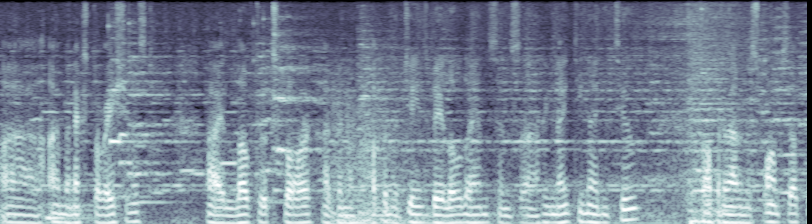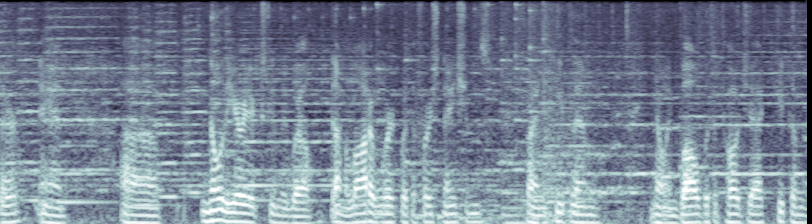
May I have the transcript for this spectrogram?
uh, I'm an explorationist. I love to explore. I've been up in the James Bay lowlands since uh, I think 1992, stomping around in the swamps up there, and uh, know the area extremely well. Done a lot of work with the First Nations, trying to keep them, you know, involved with the project, keep them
